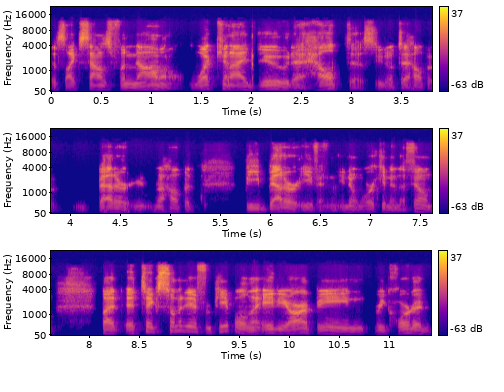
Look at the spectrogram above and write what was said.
It's like sounds phenomenal. What can i do to help this you know to help it better help it be better even you know working in the film but it takes so many different people and the adr being recorded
